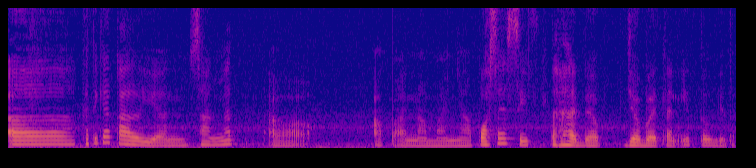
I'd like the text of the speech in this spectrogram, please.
uh, ketika kalian sangat uh, apa namanya posesif terhadap jabatan itu gitu.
